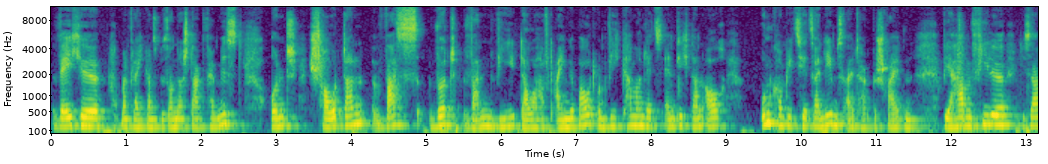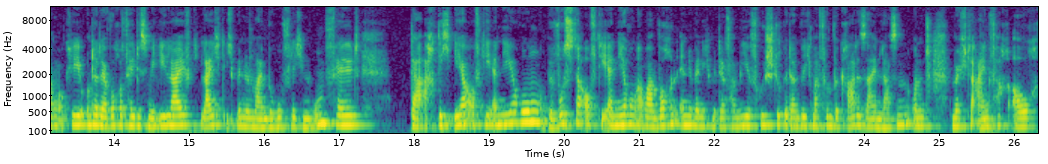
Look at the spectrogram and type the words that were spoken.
Welche hat man vielleicht ganz besonders stark vermisst? Und schaut dann, was wird wann wie dauerhaft eingebaut und wie kann man letztendlich dann auch unkompliziert seinen Lebensalltag beschreiten. Wir haben viele, die sagen, okay, unter der Woche fällt es mir eh leicht, ich bin in meinem beruflichen Umfeld, da achte ich eher auf die Ernährung, bewusster auf die Ernährung, aber am Wochenende, wenn ich mit der Familie frühstücke, dann will ich mal fünf gerade sein lassen und möchte einfach auch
